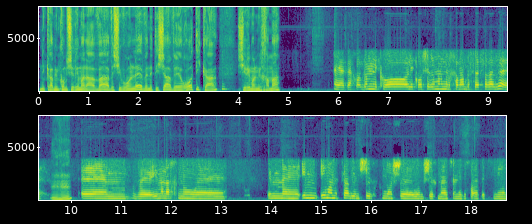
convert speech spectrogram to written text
נקרא במקום שירים על אהבה ושברון לב ונטישה ואירוטיקה, שירים על מלחמה? אה, אתה יכול גם לקרוא, לקרוא שירים על מלחמה בספר הזה. Mm-hmm. ואם אנחנו... אה, אם, אה, אם, אם המצב ימשיך כמו שהוא ימשיך מאז שאני זוכרת את עצמי, אז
